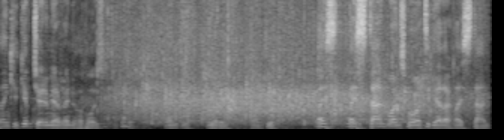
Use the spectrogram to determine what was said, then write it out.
Thank you. Give Jeremy a round of applause. Thank you. Really. Thank you. Let's, let's stand once more together. Let's stand.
